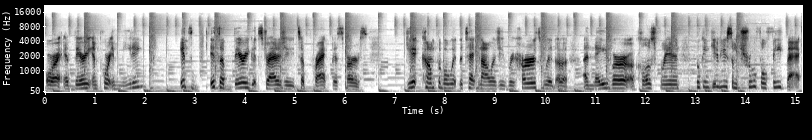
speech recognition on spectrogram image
or a very important meeting, it's it's a very good strategy to practice first. Get comfortable with the technology, rehearse with a, a neighbor, a close friend who can give you some truthful feedback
